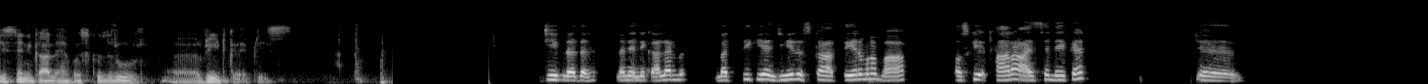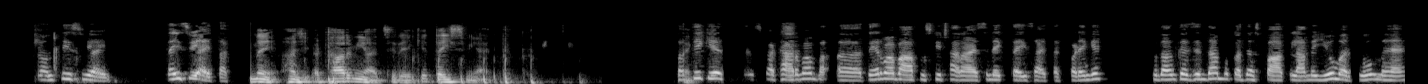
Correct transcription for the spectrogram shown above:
जिसने निकाला है वो इसको ज़रूर रीड करे प्लीज़ जी ब्रदर मैंने निकाला मत्ती की अंजील उसका तेरवा बाप और उसकी अठारह आयत से लेकर चौतीसवीं आयत तेईसवीं आयत तक। नहीं हाँ जी अठारहवीं आयत से लेके तेईसवीं आयत तक। पति के उसका अठारवा तेरहवा बाप उसकी अठारह आयत से लेकर तेईस आयत तक पढ़ेंगे। खुदा उनके ज़िंदा मुकदस पाकला में यूँ मरकूम है।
